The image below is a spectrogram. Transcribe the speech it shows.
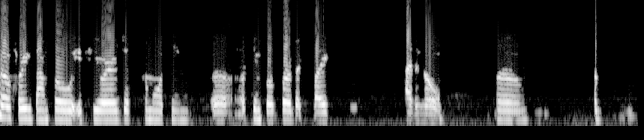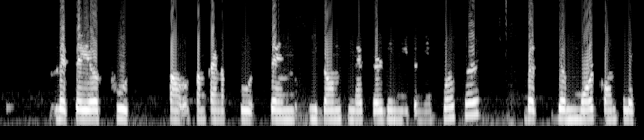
so, for example, if you are just promoting uh, a simple product like I don't know, um, a, let's say a food, some, some kind of food, then you don't necessarily need an influencer. But the more complex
